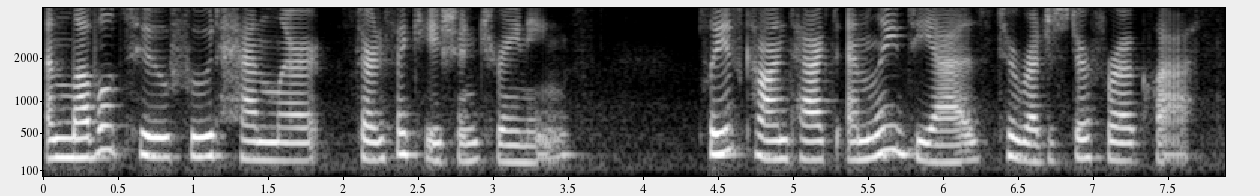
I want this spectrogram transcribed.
and Level 2 Food Handler certification trainings please contact Emily Diaz to register for a class.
